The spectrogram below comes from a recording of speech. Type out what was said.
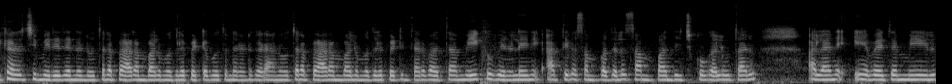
ఇక నుంచి మీరు ఏదైనా నూతన ప్రారంభాలు మొదలు పెట్టబోతున్నారంటే కదా ఆ నూతన ప్రారంభాలు మొదలుపెట్టిన తర్వాత మీకు వినలేని ఆర్థిక సంపదలు సంపాదించుకోగలుగుతారు. అలానే ఏవైతే మీరు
